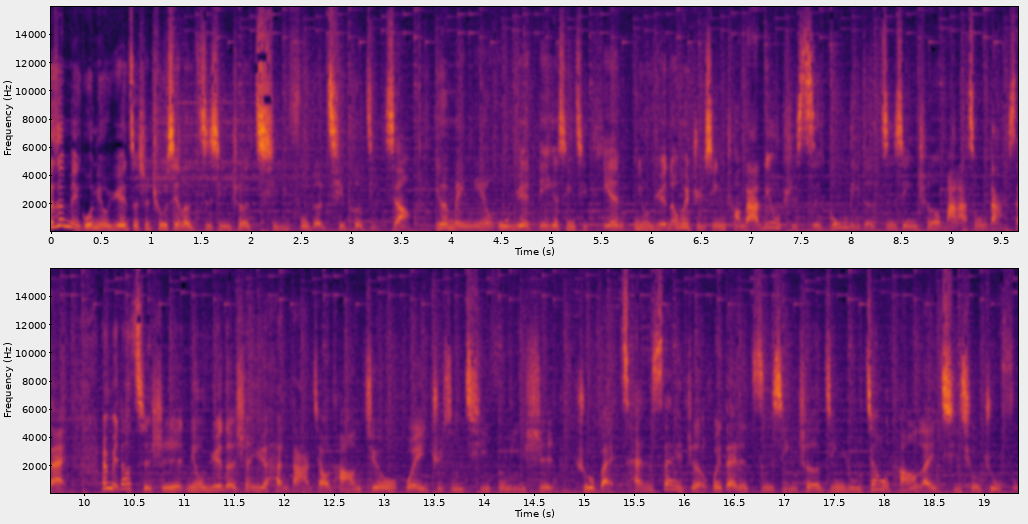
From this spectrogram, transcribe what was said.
而在美国纽约，则是出现了自行车祈福的奇特景象。因为每年五月第一个星期天，纽约呢会举行长达六十四公里的自行车马拉松大赛。而每到此时，纽约的圣约翰大教堂就会举行祈福仪式，数百参赛者会带着自行车进入教堂来祈求祝福。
